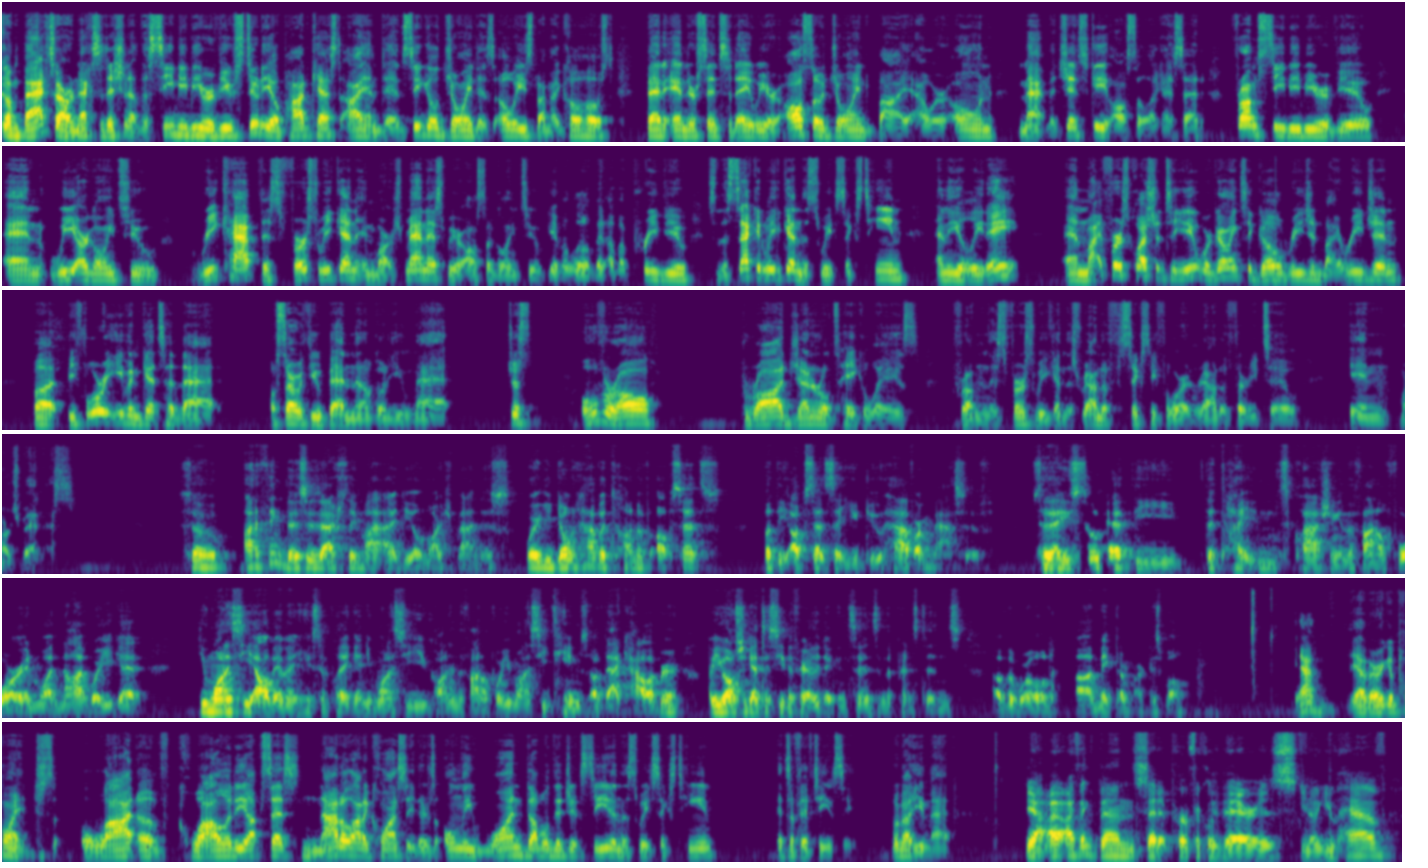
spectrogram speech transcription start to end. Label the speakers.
Speaker 1: Welcome back to our next edition of the CBB Review Studio podcast. I am Dan Siegel, joined as always by my co host, Ben Anderson. Today, we are also joined by our own Matt Mlodzinski, also, like I said, from CBB Review. And we are going to recap this first weekend in March Madness. We are also going to give a little bit of a preview to the second weekend, the Sweet 16 and the Elite Eight. And my first question to you we're going to go region by region. But before we even get to that, I'll start with you, Ben, then I'll go to you, Matt. Just overall, broad general takeaways from this first weekend, this round of 64 and round of 32 in March Madness.
Speaker 2: So I think this is actually my ideal March Madness, where you don't have a ton of upsets, but the upsets that you do have are massive. So mm-hmm. that you still get the the Titans clashing in the Final Four and whatnot, where you get you want to see Alabama and Houston play again. You want to see UConn in the Final Four. You want to see teams of that caliber, but you also get to see the Fairleigh Dickinsons and the Princetons of the world uh, make their mark as well.
Speaker 1: Yeah, yeah, very good point. Just a lot of quality upsets, not a lot of quantity. There's only one double digit seed in the Sweet 16. It's a 15 seed. What about you, Matt?
Speaker 3: Yeah, I, I think Ben said it perfectly there. Is, you know, you have –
